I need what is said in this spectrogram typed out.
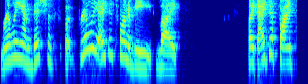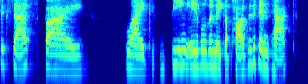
really ambitious, but really I just want to be like like I define success by like being able to make a positive impact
